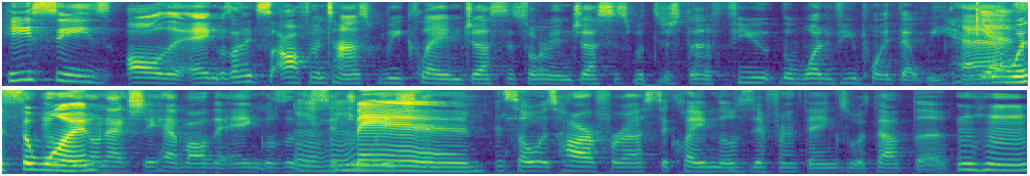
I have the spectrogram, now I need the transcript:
he sees all the angles. I think oftentimes we claim justice or injustice with just the few, the one viewpoint that we have. Yes. with the And We don't actually have all the angles of the Mhm. situation. man. And so it's hard for us to claim those different things without the, Mm-hmm.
